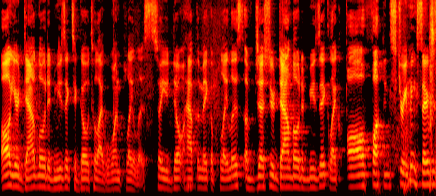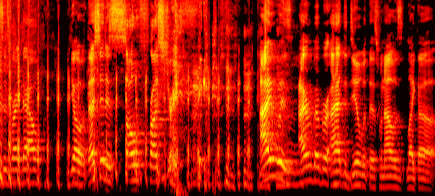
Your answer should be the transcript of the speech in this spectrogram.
all your downloaded music to go to like one playlist. So you don't have to make a playlist of just your downloaded music like all fucking streaming services right now. Yo, that shit is so frustrating. I was I remember I had to deal with this when I was like uh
